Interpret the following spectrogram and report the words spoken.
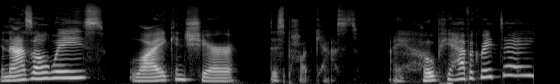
And as always, like and share this podcast. I hope you have a great day.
